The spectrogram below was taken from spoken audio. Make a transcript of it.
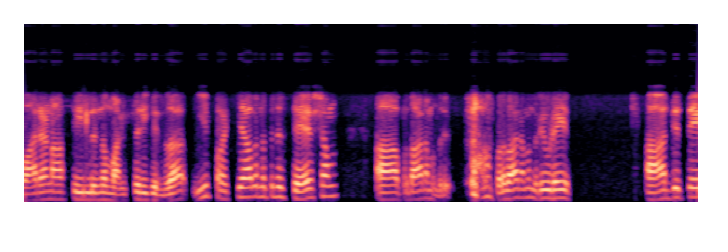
വാരാണാസിയിൽ നിന്ന് മത്സരിക്കുന്നത്. ഈ പ്രഖ്യാപനത്തിന് ശേഷം പ്രധാനമന്ത്രി പ്രധാനമന്ത്രിയുടെ ആദ്യത്തെ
